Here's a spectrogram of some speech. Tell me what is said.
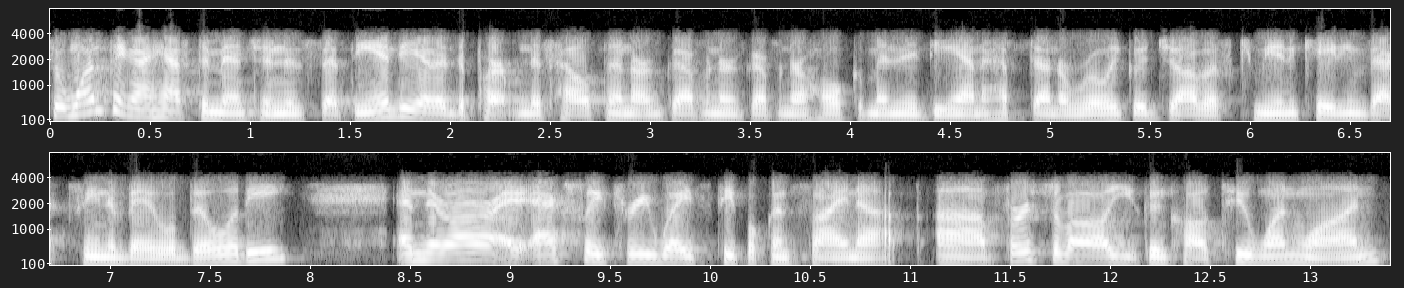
So, one thing I have to mention is that the Indiana Department of Health and our governor, Governor Holcomb in Indiana, have done a really good job of communicating vaccine availability. And there are actually three ways people can sign up. Uh, first of all, you can call 211,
